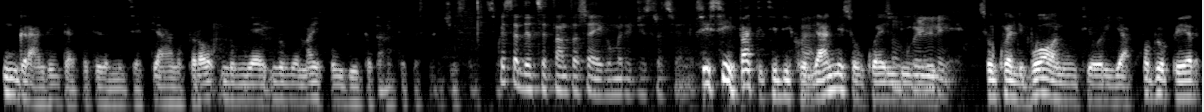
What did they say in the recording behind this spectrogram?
un grande interprete del mizzettiano, però non mi, è, non mi ha mai convinto tanto questa registrazione. Questa è del 76 come registrazione. Sì, sì, infatti ti dico, Eh, gli anni sono quelli, sono quelli lì. sono quelli buoni in teoria, proprio per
